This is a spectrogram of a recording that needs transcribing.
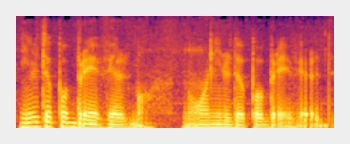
Ni-l dă pe Breveld, mă. Nu, ni-l dă pe Breveld.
